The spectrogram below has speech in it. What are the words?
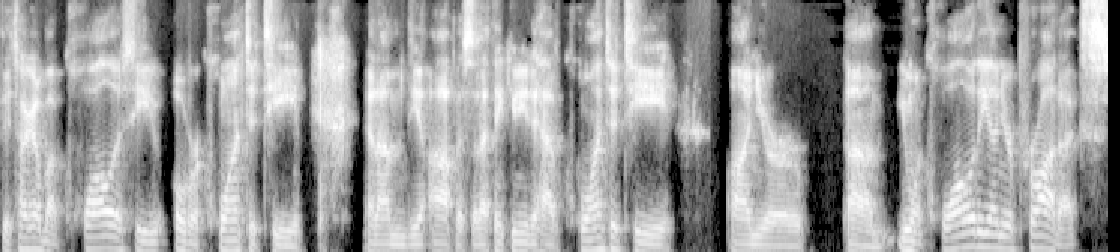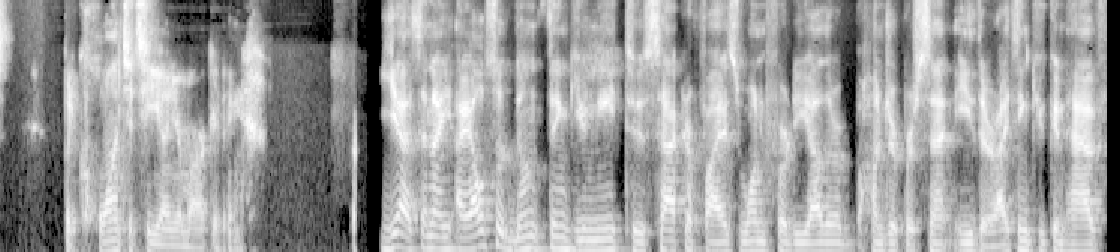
they talk about quality over quantity and i'm the opposite. I think you need to have quantity on your um, you want quality on your products but quantity on your marketing. Yes, and I, I also don't think you need to sacrifice one for the other 100% either. I think you can have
